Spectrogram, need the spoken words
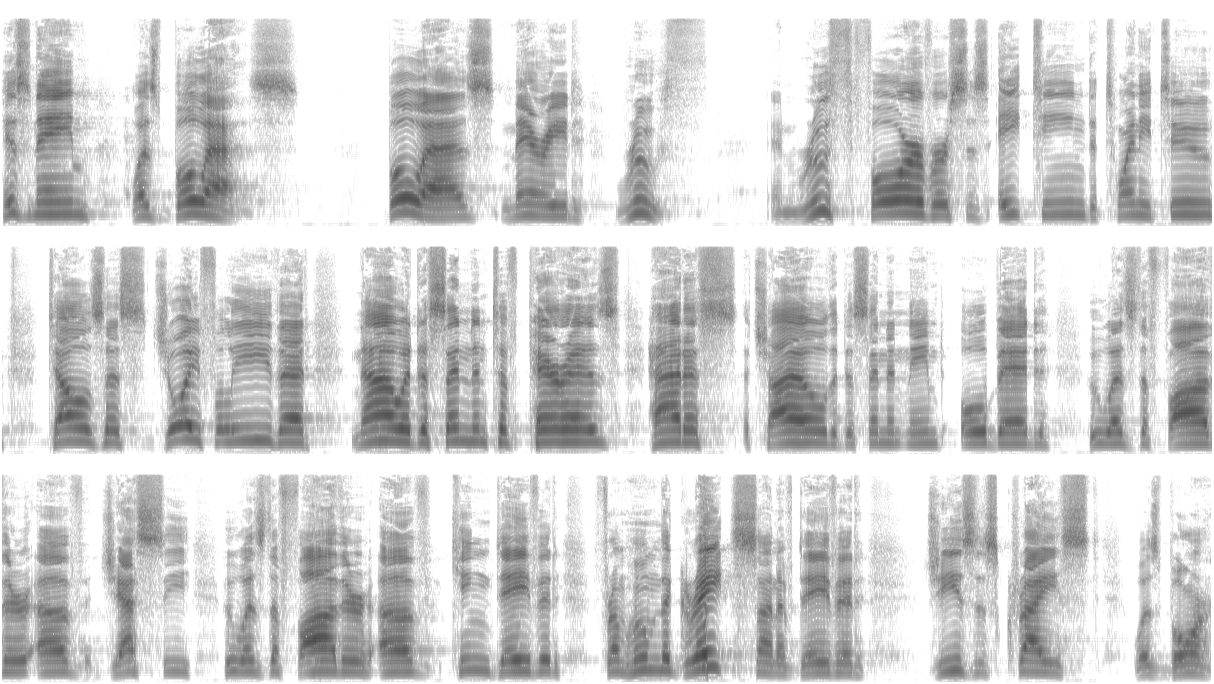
His name was Boaz. Boaz married Ruth. And Ruth 4, verses 18 to 22, tells us joyfully that now a descendant of Perez had a, a child, a descendant named Obed, who was the father of Jesse, who was the father of King David, from whom the great son of David, Jesus Christ, was born.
